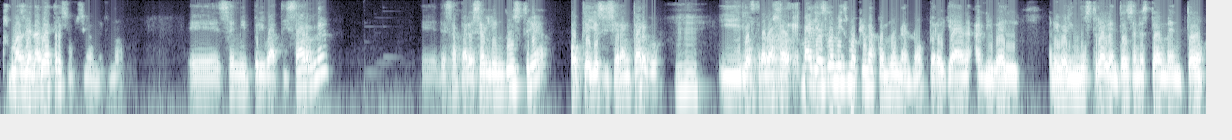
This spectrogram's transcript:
pues, más bien había tres opciones no eh, semi-privatizarla, eh, desaparecer la industria o que ellos hicieran cargo. Y los trabajadores, vaya, es lo mismo que una comuna, ¿no? Pero ya a nivel, a nivel industrial. Entonces, en este momento,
